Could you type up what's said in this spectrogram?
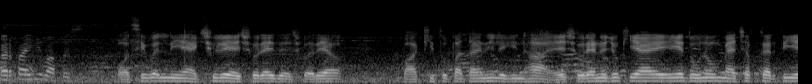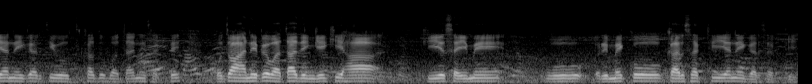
कर पाएगी वापस? पॉसिबल नहीं है एक्चुअली ऐश्वर्या इज़ ऐश्वर्या। बाकी तो पता ही नहीं लेकिन हाँ ऐश्वर्या ने जो किया है ये दोनों मैचअप करती है या नहीं करती उसका तो बता नहीं सकते। वो तो आने पे बता देंगे कि हाँ कि ये सही में वो रिमेक को कर सकती है या नहीं कर सकती।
